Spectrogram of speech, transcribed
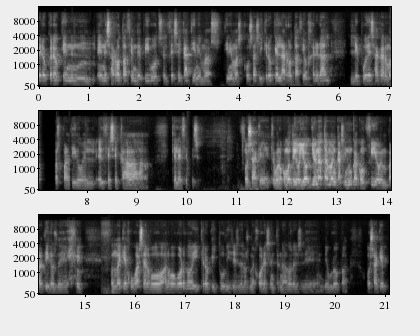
pero creo que en, en, esa rotación de pivots el CSK tiene más, tiene más cosas y creo que en la rotación general le puede sacar más, más partido el, el CSK que el Efes. O sea que, que, bueno, como te digo, yo, yo en Ataman casi nunca confío en partidos de donde hay que jugarse algo, algo gordo y creo que Itudis es de los mejores entrenadores de, de, Europa. O sea que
